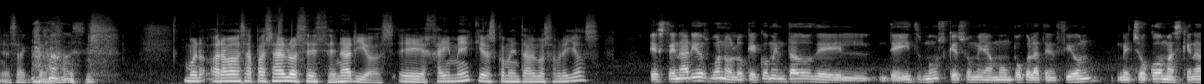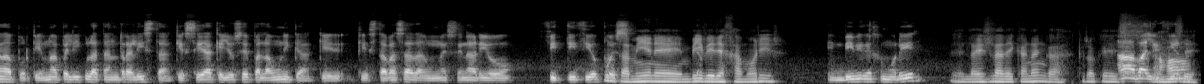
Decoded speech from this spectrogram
Exacto. Bueno, ahora vamos a pasar a los escenarios. Eh, Jaime, ¿quieres comentar algo sobre ellos? Escenarios, bueno, lo que he comentado del, de Isthmus, que eso me llamó un poco la atención, me chocó más que nada porque una película tan realista, que sea que yo sepa la única que, que está basada en un escenario ficticio, pues También en Vive y deja morir, en Vivi deja morir, en la isla de Kananga, creo que es. Ah, vale, Ajá. Sí.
